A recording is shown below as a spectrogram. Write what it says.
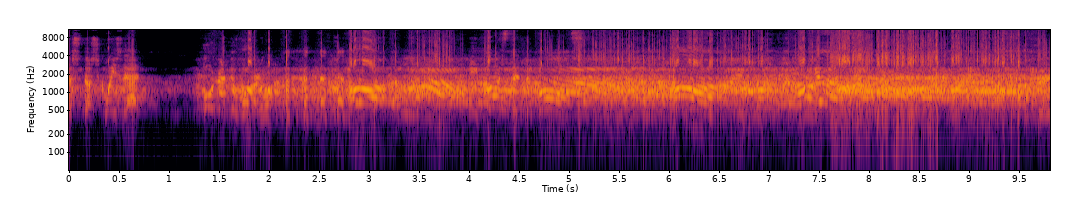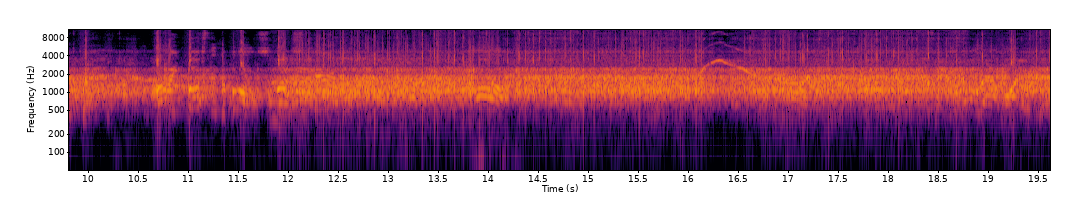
just now squeeze that. Oh, not too hard. oh, he busted the balls. Oh, oh, he busted the balls. Oh, it's terrible. Oh. All right. You hold that one. Okay.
